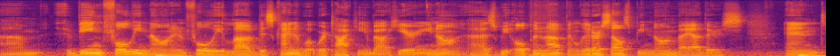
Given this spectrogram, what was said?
Um, being fully known and fully loved is kind of what we're talking about here, you know, as we open up and let ourselves be known by others. And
